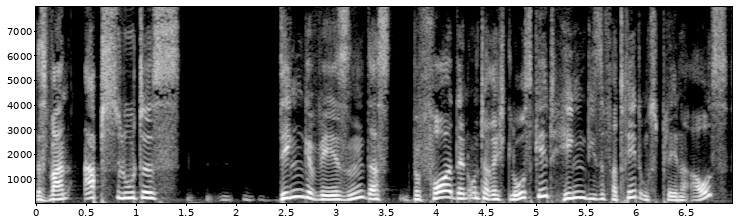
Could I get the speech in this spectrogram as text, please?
das war ein absolutes Ding gewesen, dass bevor dein Unterricht losgeht, hingen diese Vertretungspläne aus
